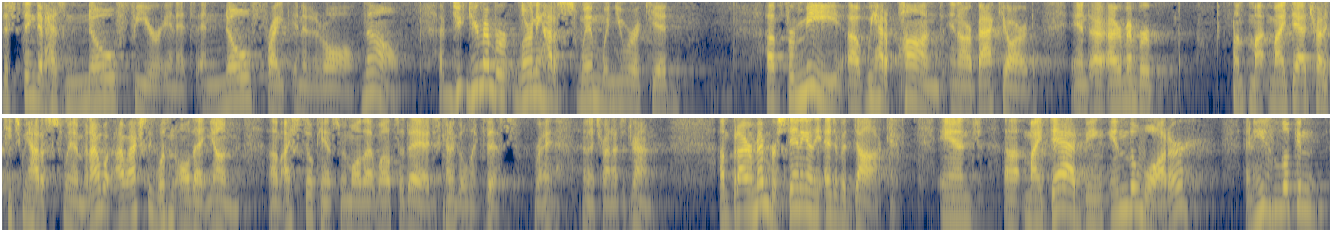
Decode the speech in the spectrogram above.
this thing that has no fear in it and no fright in it at all. No. Do, do you remember learning how to swim when you were a kid? Uh, for me, uh, we had a pond in our backyard, and I, I remember um, my, my, dad tried to teach me how to swim, and I, w- I actually wasn't all that young. Um, I still can't swim all that well today. I just kind of go like this, right? And I try not to drown. Um, but I remember standing on the edge of a dock, and uh, my dad being in the water, and he's looking,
